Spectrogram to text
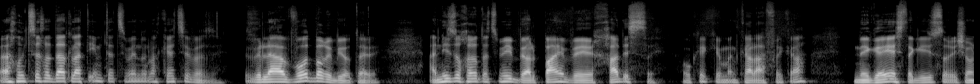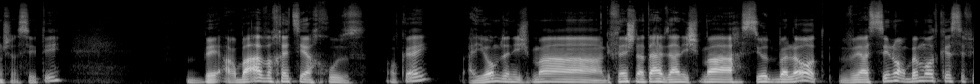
אנחנו נצטרך לדעת להתאים את עצמנו לקצב הזה, ולעבוד בריביות האלה. אני זוכר את עצמי ב-2011, אוקיי, כמנכ"ל אפריקה, מגייס את הגיוס הראשון שעשיתי, ב-4.5 אחוז, אוקיי? היום זה נשמע, לפני שנתיים זה היה נשמע סיוט בלהות, ועשינו הרבה מאוד כסף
